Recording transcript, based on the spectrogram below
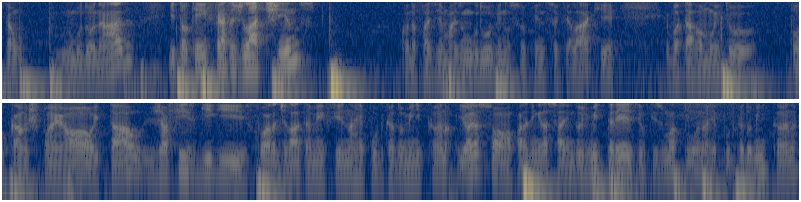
então não mudou nada. E toquei em festas de latinos, quando eu fazia mais um groove, não sei o que, não sei o que lá, que eu botava muito vocal em espanhol e tal. Já fiz gig fora de lá também, fiz na República Dominicana. E olha só, uma parada engraçada, em 2013 eu fiz uma tour na República Dominicana,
